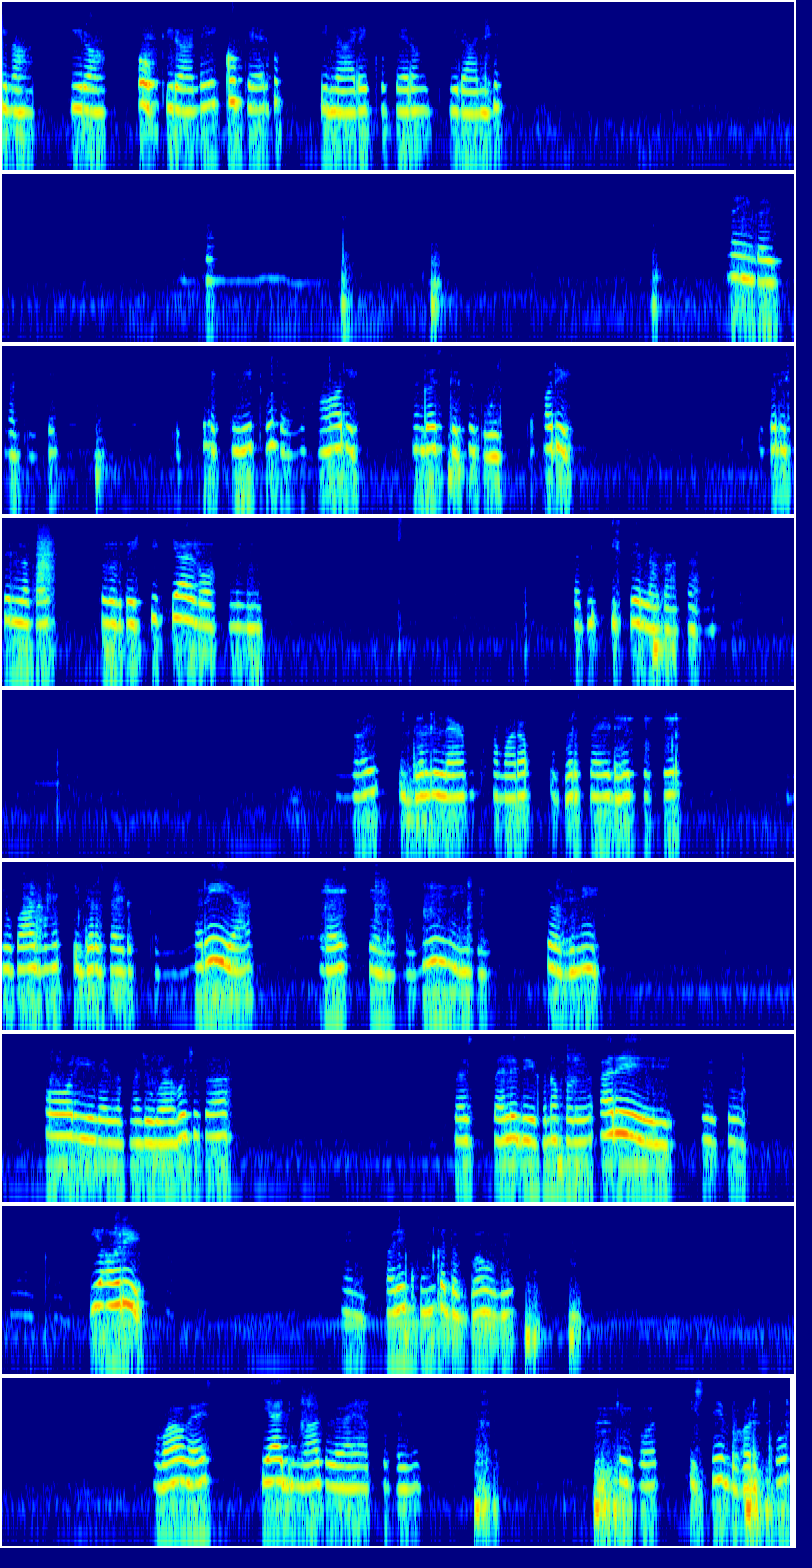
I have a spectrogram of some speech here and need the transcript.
इधर की ना, किरा, ओ किराने को कह हूँ, किनारे को कह हूँ, किराने। नहीं गई इतना ठीक है। इससे एक्टिवेट हो जाएगा। हाँ अरे मैं गैस कैसे भूल सकता अरे अगर इसे लगा तो देखिए क्या है रोशनी में। अभी इसे लगाना है गाइस इधर लैंप हमारा उधर साइड है तो फिर जुगाड़ हमें इधर साइड करना है अरे यार गाइस चढ़ने नहीं दे चढ़ने और ये गाइस अपना जुगाड़ हो चुका गाइस पहले देखना पड़ेगा अरे तो ये अरे नहीं अरे खून का धब्बा हो गया। वाह गैस क्या दिमाग लगाया आपके भाई ने। उसके बाद इसे भर दो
